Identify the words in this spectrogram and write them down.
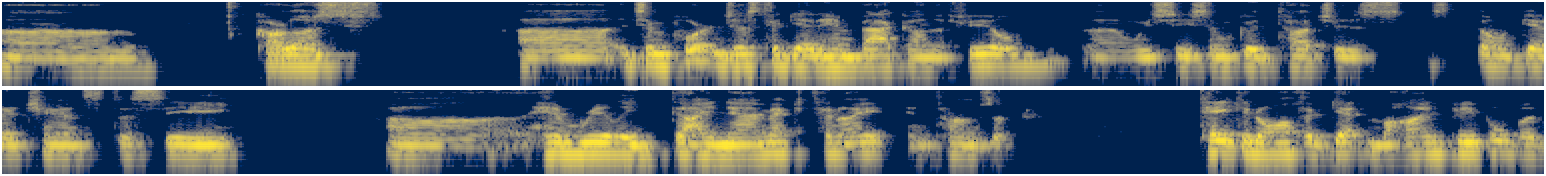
Um, Carlos uh, it's important just to get him back on the field. Uh, we see some good touches. Don't get a chance to see uh, him really dynamic tonight in terms of taking off and getting behind people. But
